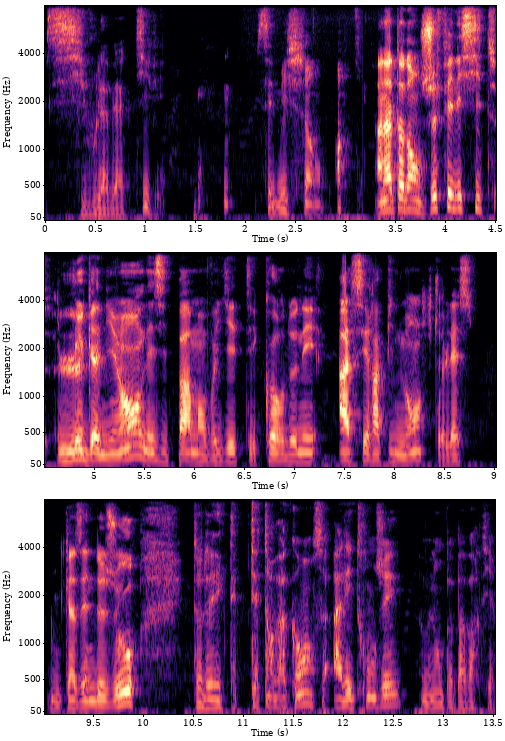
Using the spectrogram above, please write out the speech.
Si vous l'avez activé. C'est méchant. En attendant, je félicite le gagnant. N'hésite pas à m'envoyer tes coordonnées assez rapidement. Je te laisse une quinzaine de jours. Étant donné que tu es peut-être en vacances à l'étranger. Ah, maintenant, on peut pas partir.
